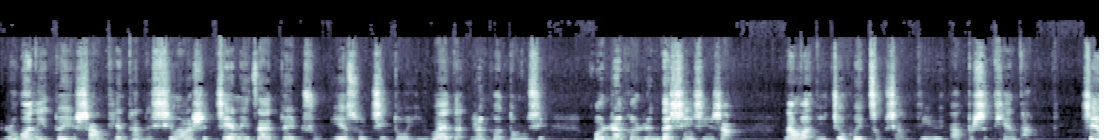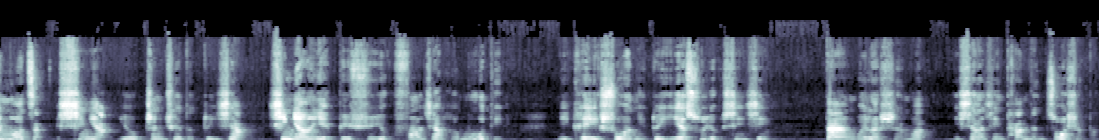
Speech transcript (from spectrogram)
如果你对上天堂的希望是建立在对主耶稣基督以外的任何东西或任何人的信心上，那么你就会走向地狱而不是天堂。芥末仔信仰有正确的对象，信仰也必须有方向和目的。你可以说你对耶稣有信心，但为了什么？你相信他能做什么？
